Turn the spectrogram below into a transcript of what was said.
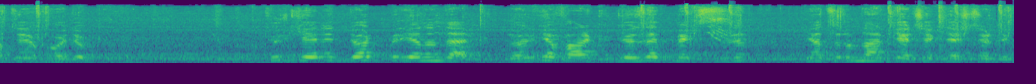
ortaya koyduk. Türkiye'nin dört bir yanında bölge farkı gözetmeksizin yatırımlar gerçekleştirdik.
